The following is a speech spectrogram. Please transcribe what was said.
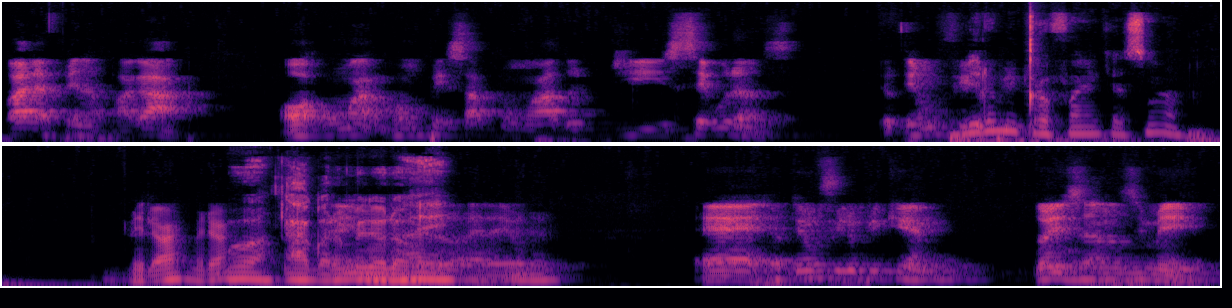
vale a pena pagar? Ó, uma- vamos pensar por um lado de segurança. Eu tenho um filho. Vira o microfone aqui assim, ó. Melhor, melhor? Boa. Ah, Agora Aí, melhorou. Aí. Era eu. É, eu tenho um filho pequeno, dois anos e meio,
